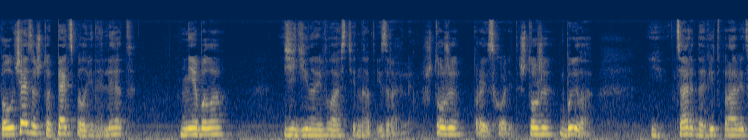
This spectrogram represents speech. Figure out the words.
получается, что пять с половиной лет не было единой власти над Израилем. Что же происходит? Что же было? И царь Давид правит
